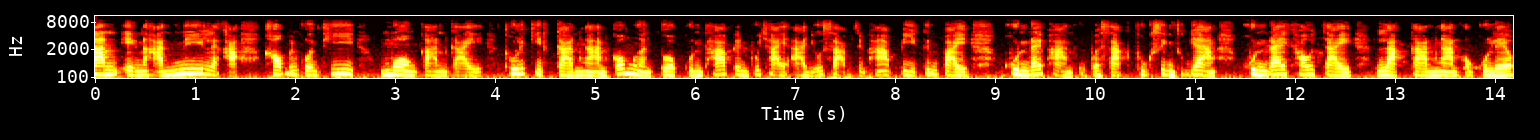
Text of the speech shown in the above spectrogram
นั่นเองนะคะ นี่แหละค่ะ เขาเป็นคนที่มองการไกลธุรกิจการงานก็เหมือนตัวคุณถ้าเป็นผู้ชายอายุ 35 ปีขึ้นไป คุณได้ผ่านอุปสรรคทุกสิ่งทุกอย่าง คุณได้เข้าใจหลักการงานของคุณแล้ว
